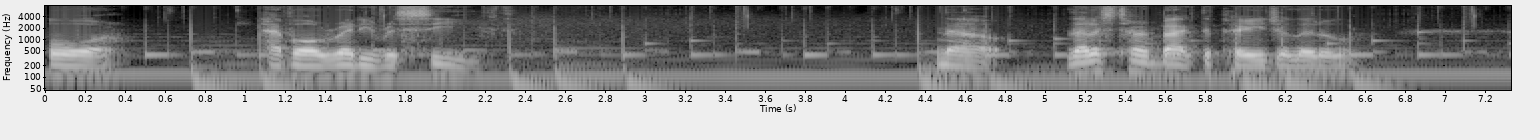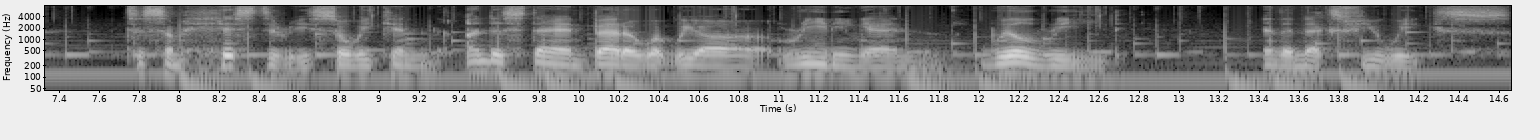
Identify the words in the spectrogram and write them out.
or have already received? Now, let us turn back the page a little to some history so we can understand better what we are reading and will read in the next few weeks.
